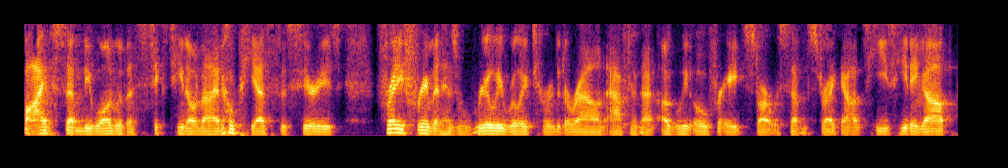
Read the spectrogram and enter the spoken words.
571 with a 1609 OPS this series. Freddie Freeman has really, really turned it around after that ugly 0 for 8 start with seven strikeouts. He's heating up.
